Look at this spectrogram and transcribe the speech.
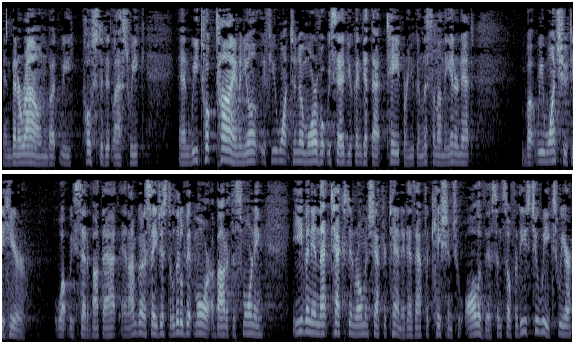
and been around, but we posted it last week. And we took time, and you'll, if you want to know more of what we said, you can get that tape or you can listen on the internet. But we want you to hear what we said about that. And I'm going to say just a little bit more about it this morning. Even in that text in Romans chapter 10, it has application to all of this. And so for these two weeks, we are,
